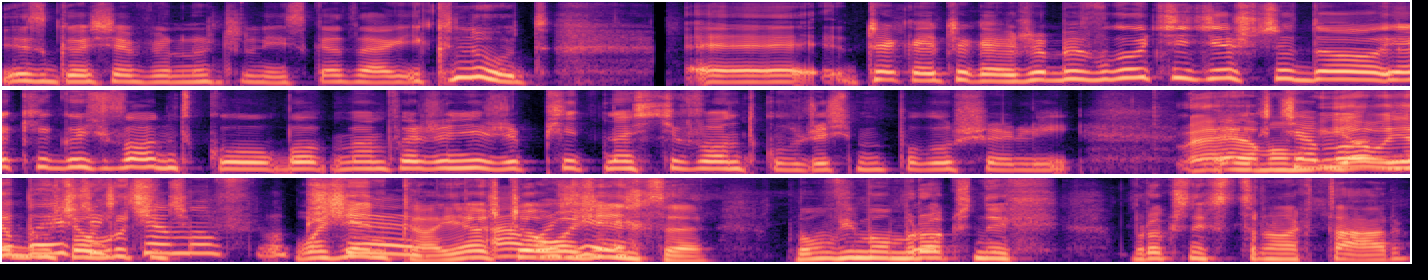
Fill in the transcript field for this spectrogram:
jest Gosia wiolonczelistka, tak. I Knut. E, czekaj, czekaj, żeby wrócić jeszcze do jakiegoś wątku, bo mam wrażenie, że 15 wątków żeśmy poruszyli. E, ja, mam, Chciałam ja, ja bo bym chciał wrócić... o- Łazienka, ja jeszcze A, o łazie- łazience, bo mówimy o mrocznych, mrocznych stronach Tar.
